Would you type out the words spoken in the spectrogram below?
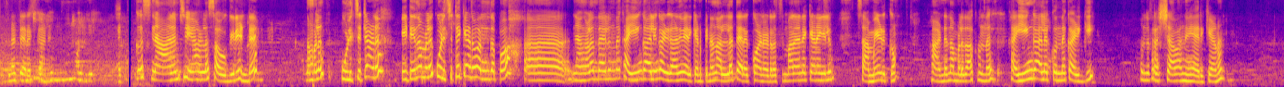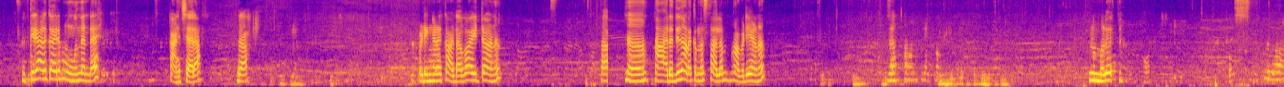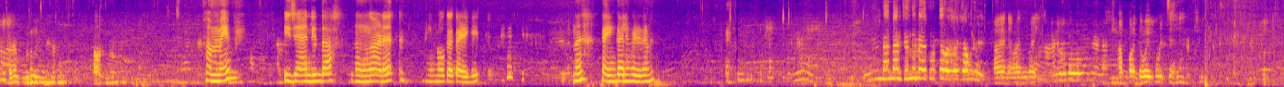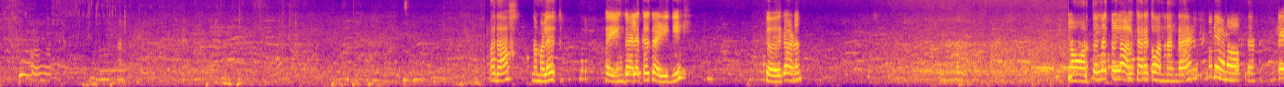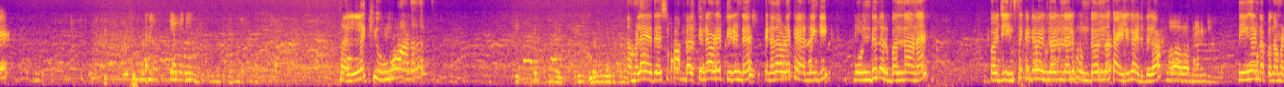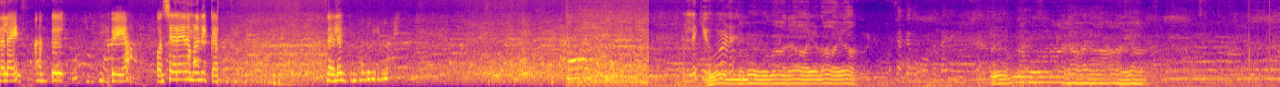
നല്ല തിരക്കാണ്. ഒക്കെ സ്നാനം ചെയ്യാനുള്ള സൗകര്യം ഉണ്ട് നമ്മൾ കുളിച്ചിട്ടാണ് വീട്ടിൽ നമ്മൾ കുളിച്ചിട്ടൊക്കെയാണ് വന്നത്. അപ്പോൾ ഞങ്ങൾ എന്തായാലും ഒന്ന് കൈയും കാലും കഴുകാന്ന് വിചാരിക്കണം. പിന്നെ നല്ല തിരക്കുമാണ് ഡ്രസ്സ് മാറാനൊക്കെ ആണെങ്കിലും സമയമെടുക്കും. അതുകൊണ്ട് നമ്മളിതാക്കി ഒന്ന് കൈയും കാലൊക്കെ ഒന്ന് കഴുകി ഒന്ന് ഫ്രഷ് ആവാന്ന് വിചാരിക്കുകയാണ് ഒത്തിരി ആൾക്കാർ മുങ്ങുന്നുണ്ടേ കാണിച്ചു തരാം ഇവിടെ ഇങ്ങനെ കടവായിട്ടാണ്. ആരതി നടക്കുന്ന സ്ഥലം അവിടെയാണ്. നമ്മൾ അമ്മയും വിജയാന്റെ മുങ്ങാണ്. മുങ്ങൊക്കെ കഴുകി. കൈയും കാലും കഴുകാണ്. അപ്പുറത്ത് പോയി കുളിച്ച. അതാ നമ്മൾ കൈയും കാലൊക്കെ കഴുകി കേറാണ്. നോർത്തുനിന്നൊക്കെ ഉള്ള ആൾക്കാരൊക്കെ വന്നിട്ടുണ്ട് ഇവിടെയാണോ? നല്ല ക്യൂ ആണ്. നമ്മൾ ഏകദേശം ഇപ്പൊ അമ്പലത്തിന്റെ അവിടെ എത്തിയിട്ടുണ്ട്. പിന്നെ അത് അവിടെ കയറണമെങ്കിൽ മുണ്ട് നിർബന്ധമാണ് ഇപ്പൊ ജീൻസ് ഒക്കെ ഇട്ട് വരുന്നവരെന്തായാലും എന്തായാലും കൊണ്ടുവരുന്ന കയ്യിൽ കരുതുക. നീങ്ങണ്ട അപ്പൊ നമ്മുടെ ലൈൻ നമുക്ക് ചെയ്യാം. കുറച്ചു നേരമായി നമ്മൾ നിക്കണം. എന്തായാലും. നല്ല ക്യൂ ആണ്. നമോ നാരായണായ. ഓം നമോ നാരായണായ.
